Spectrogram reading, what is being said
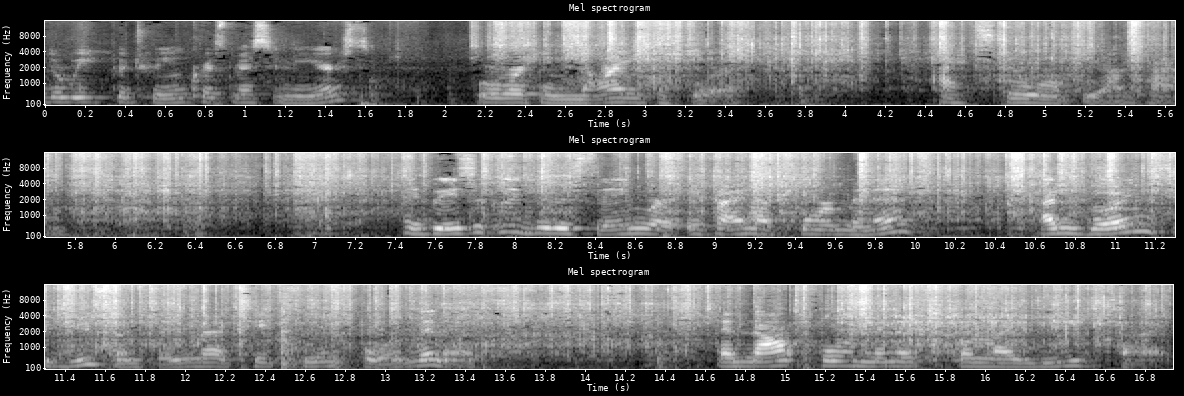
the week between Christmas and New Year's, we're working 9 to 4. I still won't be on time. I basically do this thing where if I have four minutes, I'm going to do something that takes me four minutes. And not four minutes from my leave time.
